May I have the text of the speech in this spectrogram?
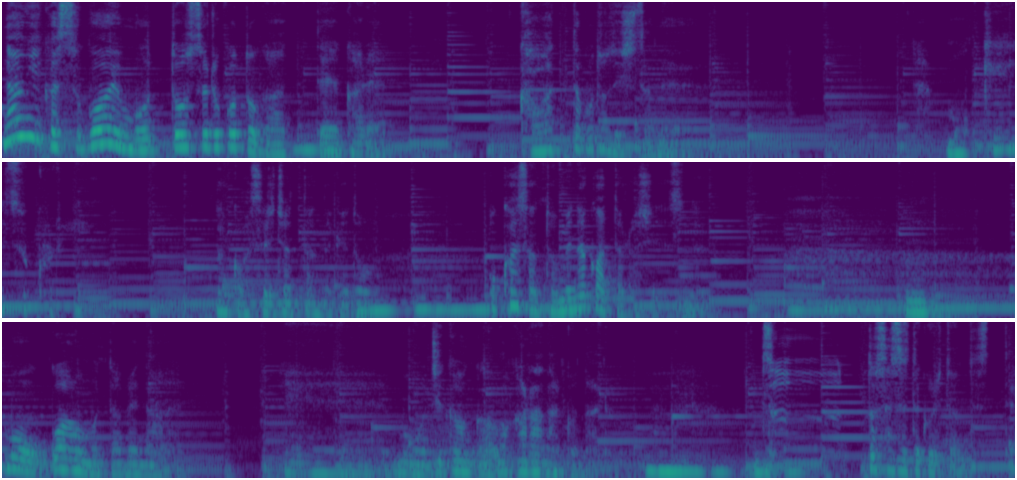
何かすごい没頭することがあって彼。変わったことでしたね。模型作り。なんか忘れちゃったんだけど。お母さん止めなかったらしいですね、うん、もうご飯も食べない、えーもう時間がわからなくなる。ずーっとさせてくれたんですって。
